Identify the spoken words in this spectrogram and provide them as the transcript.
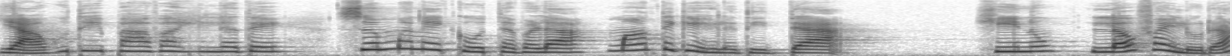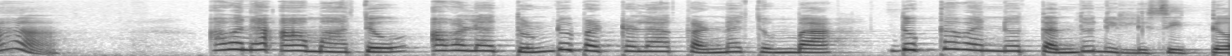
ಯಾವುದೇ ಭಾವ ಇಲ್ಲದೆ ಸುಮ್ಮನೆ ಕೂತವಳ ಮಾತಿಗೆ ಇಳಿದಿದ್ದ. ಏನು ಲವ್ ಫೈಲೂರಾ? ಅವನ ಆ ಮಾತು ಅವಳ ತುಂಡು ಬಟ್ಟಳ ಕಣ್ಣ ತುಂಬ ದುಃಖವನ್ನು ತಂದು ನಿಲ್ಲಿಸಿತ್ತು.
